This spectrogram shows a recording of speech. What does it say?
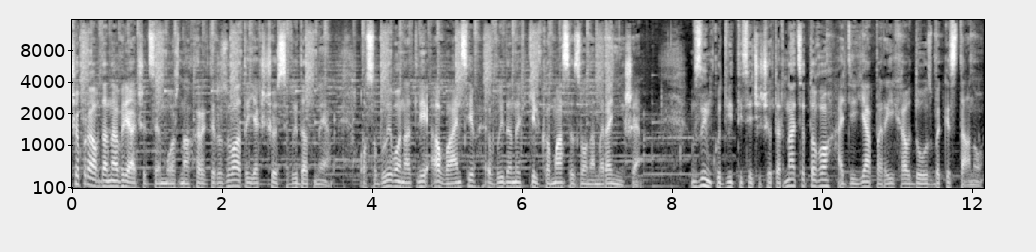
Щоправда, навряд чи це можна охарактеризувати як щось видатне, особливо на тлі авансів, виданих кількома сезонами раніше. Взимку 2014-го Адія переїхав до Узбекистану,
